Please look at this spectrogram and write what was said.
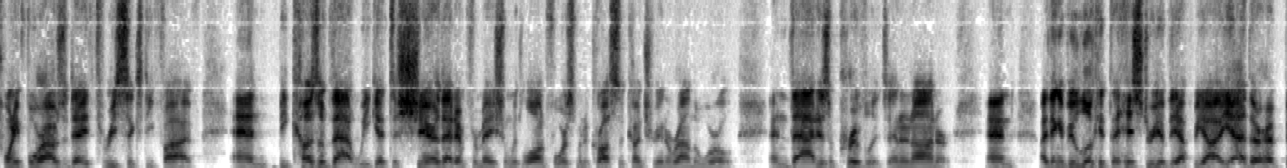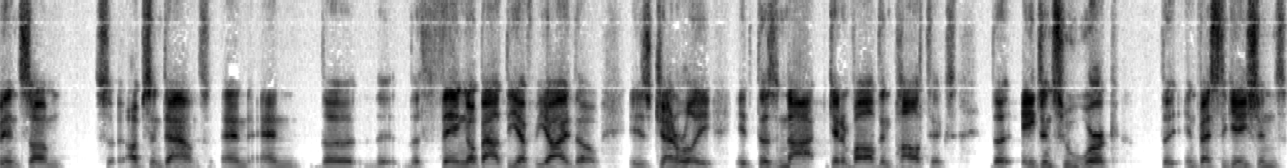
24 hours a day, 365. And because of that, we get to share that information with law enforcement across the country and around the world. And that is a privilege and an honor. And I think if you look at the history of the FBI, yeah, there have been some ups and downs. And and the the the thing about the FBI though is generally it does not get involved in politics. The agents who work the investigations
